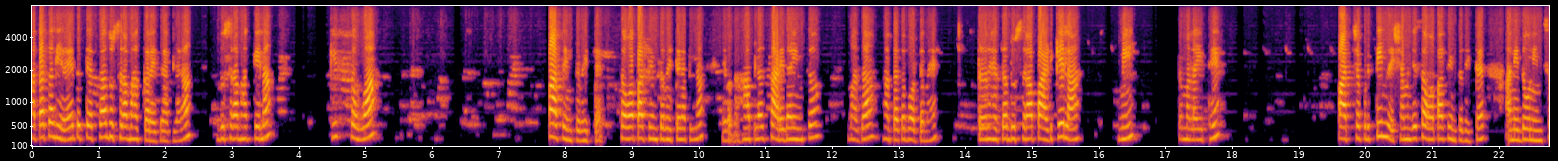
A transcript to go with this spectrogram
हाताचा घेर आहे तर त्याचा दुसरा भाग करायचा आहे आपल्याला. दुसरा भाग केला की सव्वा पाच इंच भेटतात सव्वा पाच इंच भेटतात आपल्याला. हे बघा हा आपला साडे दहा इंच माझा हाताचा बॉटम आहे. तर ह्याचा दुसरा पार्ट केला मी तर मला इथे पाचच्या पुढे तीन रेषा म्हणजे सव्वा पाच इंच भेटतात आणि दोन इंच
